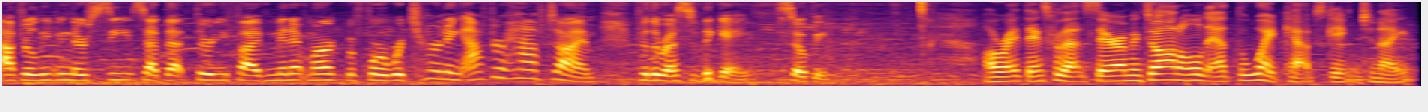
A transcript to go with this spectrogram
after leaving their seats at that 35 minute mark before returning after halftime for the rest of the game. Sophie. All right, thanks for that, Sarah McDonald at the Whitecaps game tonight.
